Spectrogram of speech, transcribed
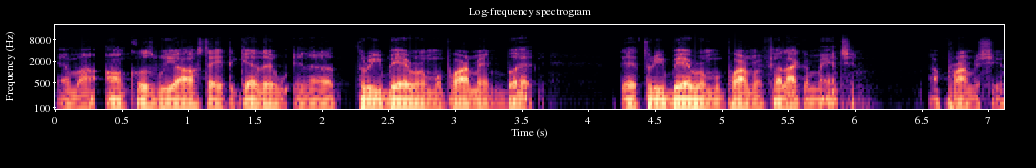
and my uncles, we all stayed together in a three bedroom apartment, but that three bedroom apartment felt like a mansion. I promise you.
